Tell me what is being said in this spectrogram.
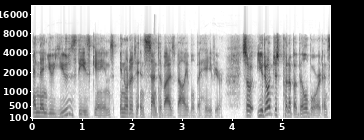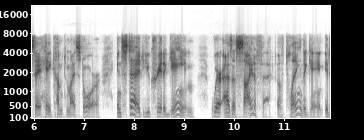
and then you use these games in order to incentivize valuable behavior. So you don't just put up a billboard and say, "Hey, come to my store." Instead, you create a game where as a side effect of playing the game it,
